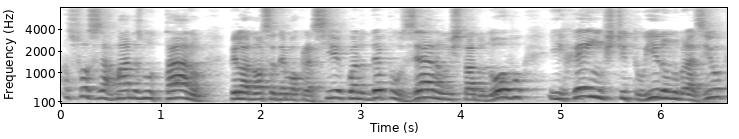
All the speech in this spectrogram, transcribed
As Forças Armadas lutaram pela nossa democracia quando depuseram o Estado Novo e reinstituíram no Brasil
